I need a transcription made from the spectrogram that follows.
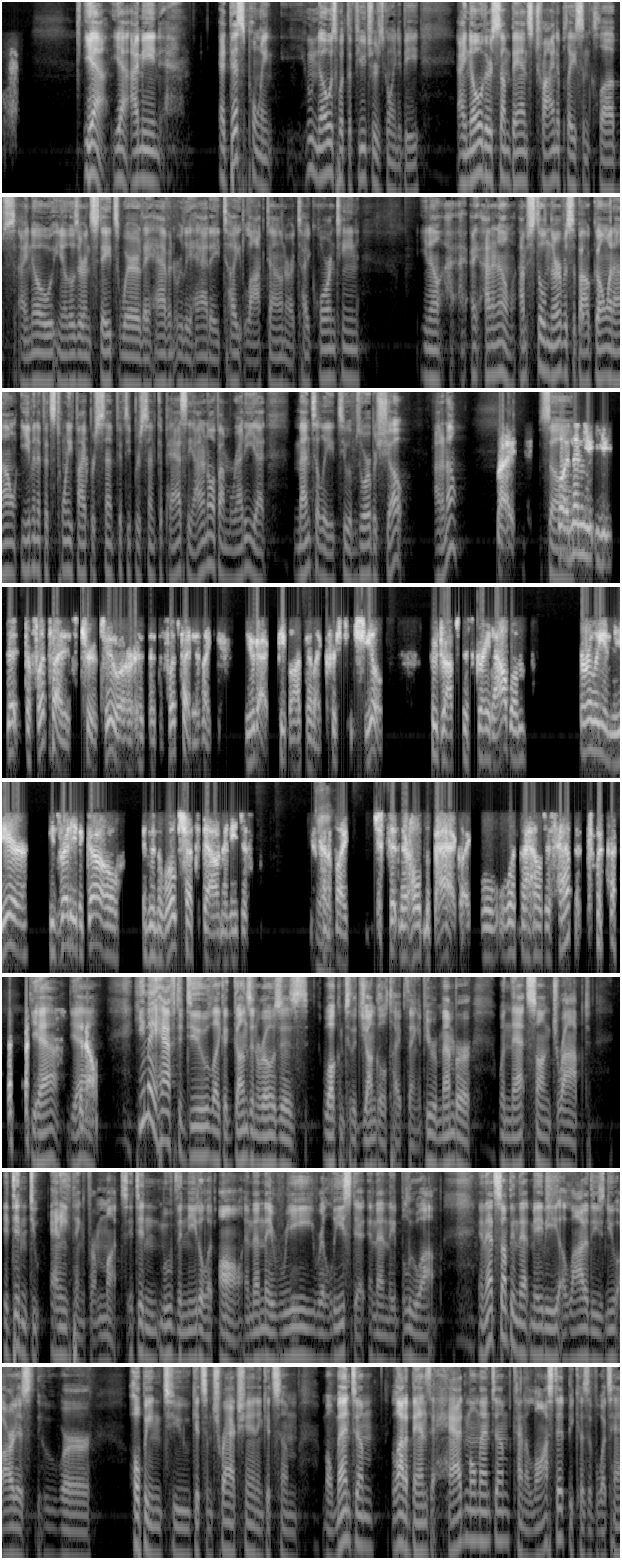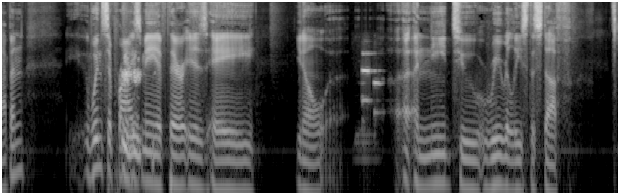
Yeah, yeah. I mean, at this point, who knows what the future is going to be? I know there's some bands trying to play some clubs. I know, you know, those are in states where they haven't really had a tight lockdown or a tight quarantine. You know, I, I, I don't know. I'm still nervous about going out, even if it's 25%, 50% capacity. I don't know if I'm ready yet mentally to absorb a show. I don't know. Right. So well, and then you, you the, the flip side is true too, or the, the flip side is like you got people out there like Christian Shields who drops this great album early in the year. He's ready to go, and then the world shuts down, and he just he's yeah. kind of like just sitting there holding the bag, like, well, what the hell just happened? yeah, yeah. You know? He may have to do like a Guns N' Roses "Welcome to the Jungle" type thing. If you remember when that song dropped, it didn't do anything for months. It didn't move the needle at all. And then they re released it and then they blew up. And that's something that maybe a lot of these new artists who were hoping to get some traction and get some momentum, a lot of bands that had momentum kind of lost it because of what's happened. It wouldn't surprise mm-hmm. me if there is a, you know, a, a need to re release the stuff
